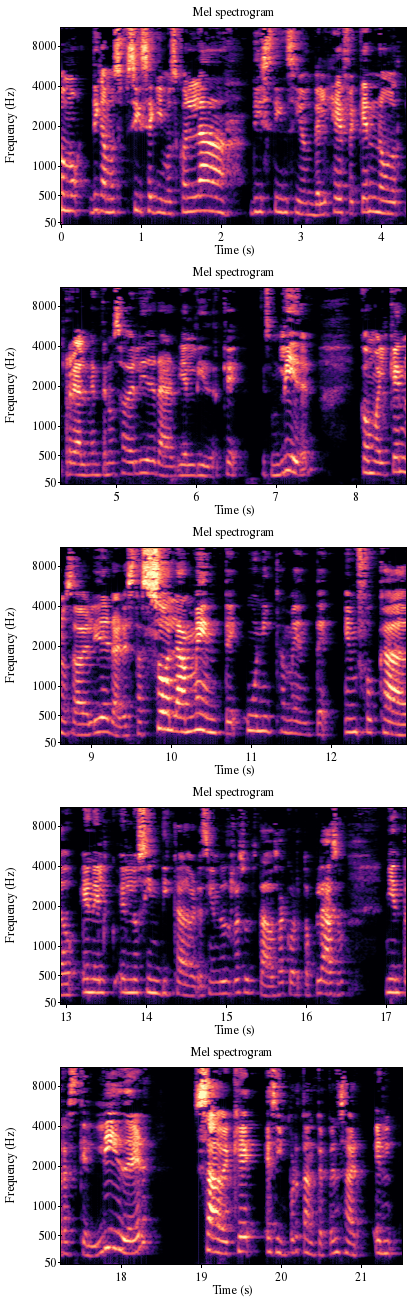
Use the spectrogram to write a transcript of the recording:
como, digamos, si seguimos con la distinción del jefe que no realmente no sabe liderar y el líder que es un líder, como el que no sabe liderar está solamente, únicamente enfocado en, el, en los indicadores y en los resultados a corto plazo, mientras que el líder sabe que es importante pensar en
